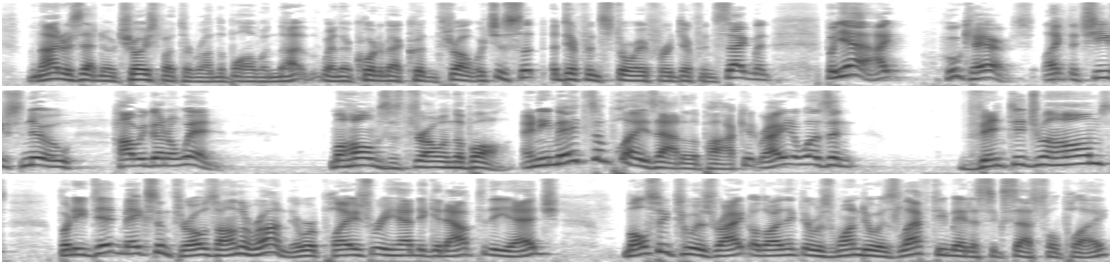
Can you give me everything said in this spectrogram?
Niners had no choice but to run the ball when not, when their quarterback couldn't throw, which is a, a different story for a different segment. But yeah, I, who cares? Like the Chiefs knew how are we going to win. Mahomes is throwing the ball, and he made some plays out of the pocket. Right? It wasn't vintage Mahomes, but he did make some throws on the run. There were plays where he had to get out to the edge, mostly to his right, although I think there was one to his left. He made a successful play,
